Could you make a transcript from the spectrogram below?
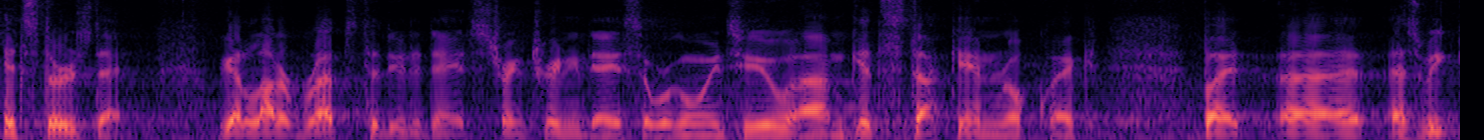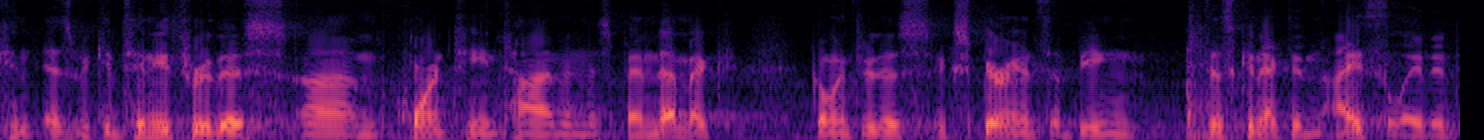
It's Thursday. We got a lot of reps to do today. It's strength training day, so we're going to um, get stuck in real quick. But uh, as, we can, as we continue through this um, quarantine time and this pandemic, going through this experience of being disconnected and isolated,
